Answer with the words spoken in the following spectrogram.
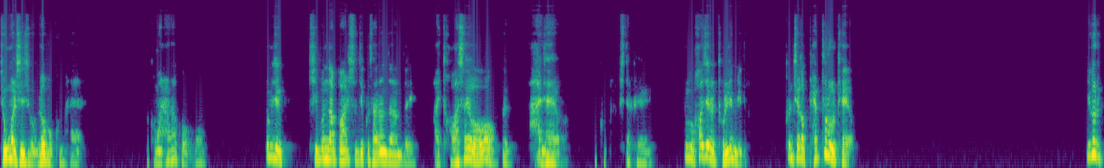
정말 진심으로 여보 그만해. 그만하라고. 그럼 이제 기분 나빠할 수도 있고 다른 사람들이 아니 더 하세요. 아니에요. 그만합시다. 그래. 그리고 화제를 돌립니다. 그건 제가 100% 그렇게 해요. 이걸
